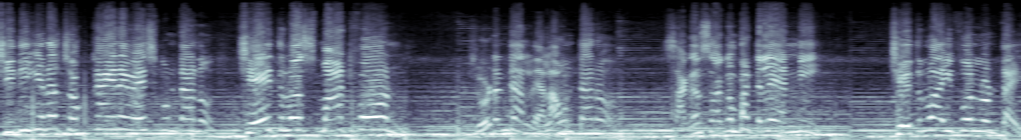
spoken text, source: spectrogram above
చిరిగిన చొక్కా అయినా వేసుకుంటాను చేతిలో స్మార్ట్ ఫోన్. చూడండి వాళ్ళు ఎలా ఉంటారో. సగం సగం పట్టలే అన్ని. చేతిలో ఐఫోన్లు ఉంటాయి.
